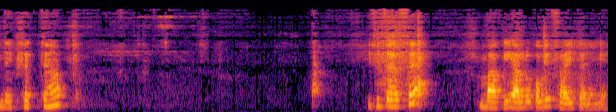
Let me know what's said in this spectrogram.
देख सकते हैं आप? इसी तरह से बाकी आलू को भी फ्राई करेंगे।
